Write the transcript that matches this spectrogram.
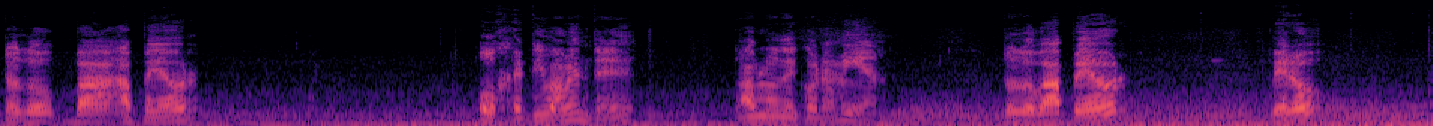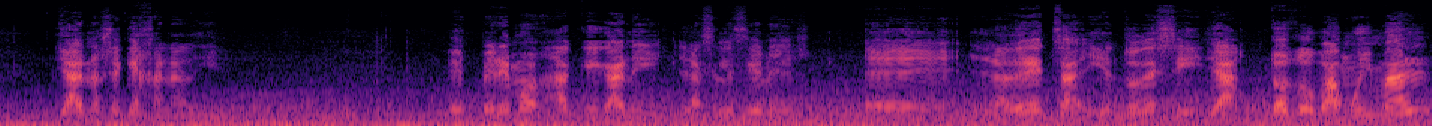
todo va a peor. Objetivamente, ¿eh? hablo de economía. Todo va a peor, pero ya no se queja nadie esperemos a que gane las elecciones eh, la derecha y entonces si ya todo va muy mal,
